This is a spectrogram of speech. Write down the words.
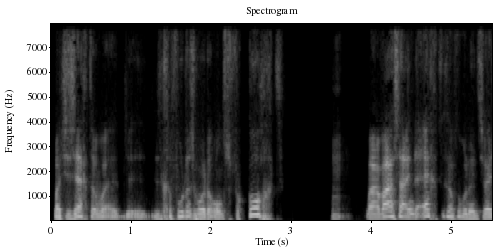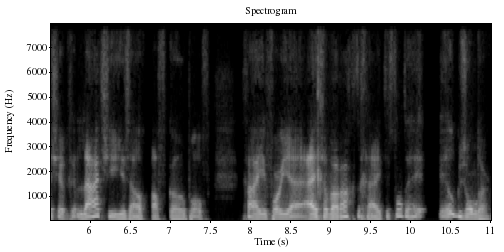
wat je zegt, de, gevoelens worden ons verkocht. Hm. Maar waar zijn de echte gevoelens? Weet je, laat je jezelf afkopen of ga je voor je eigen waarachtigheid? Ik vond het heel, heel bijzonder.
